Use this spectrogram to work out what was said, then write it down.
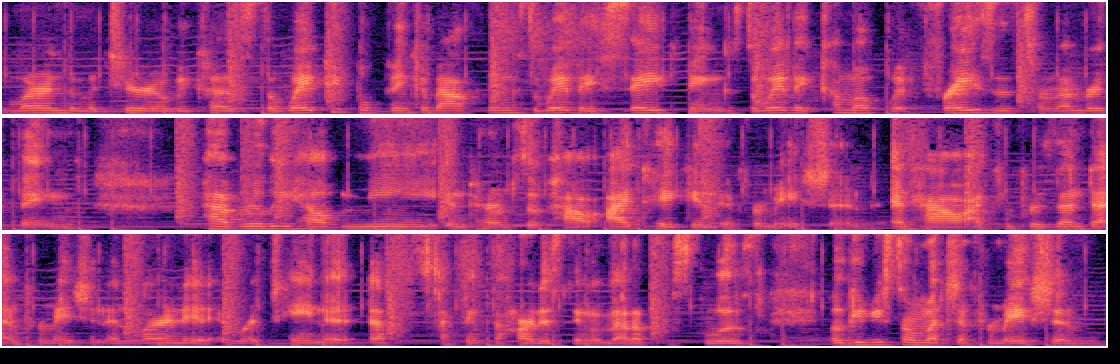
learn the material because the way people think about things, the way they say things, the way they come up with phrases to remember things have really helped me in terms of how I take in information and how I can present that information and learn it and retain it. That's I think the hardest thing with medical school is they'll give you so much information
